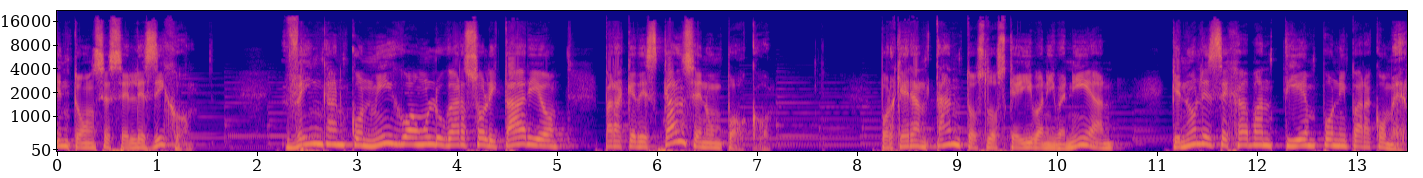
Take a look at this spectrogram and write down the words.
Entonces él les dijo, vengan conmigo a un lugar solitario para que descansen un poco, porque eran tantos los que iban y venían que no les dejaban tiempo ni para comer.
